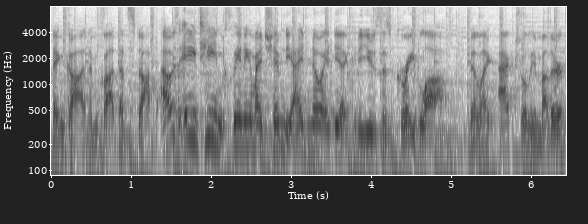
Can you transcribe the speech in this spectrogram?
thank God, I'm glad that stopped. I was 18 cleaning my chimney. I had no idea I could have used this great law. Been like, actually, mother,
